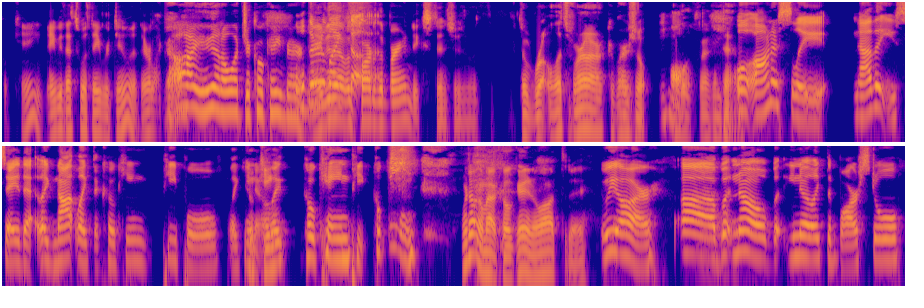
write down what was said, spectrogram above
cocaine. Maybe that's what they were doing. They're like, oh, you gotta watch your cocaine bear. Well, Maybe like that was the- part of the brand extension. With the let's run our commercial Mhm. all the fucking time. Well, honestly, now that you say that, like not like the cocaine people, like you Cocaine? know, like cocaine people, cocaine. We're talking about cocaine a lot today. We are, uh, but no, but you know, like the barstool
